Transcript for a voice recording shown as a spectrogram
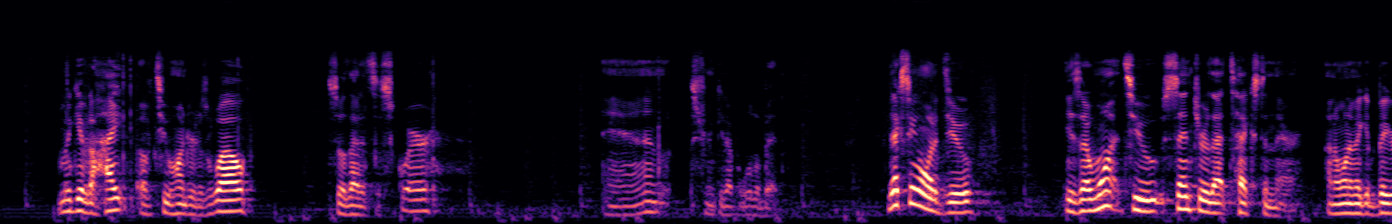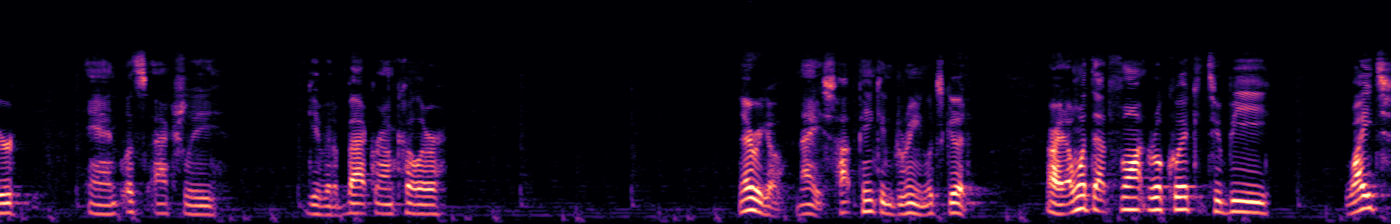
I'm gonna give it a height of 200 as well, so that it's a square. And let's shrink it up a little bit. Next thing I wanna do is I want to center that text in there. I don't want to make it bigger. And let's actually give it a background color. There we go. Nice. Hot pink and green. Looks good. All right, I want that font real quick to be white.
